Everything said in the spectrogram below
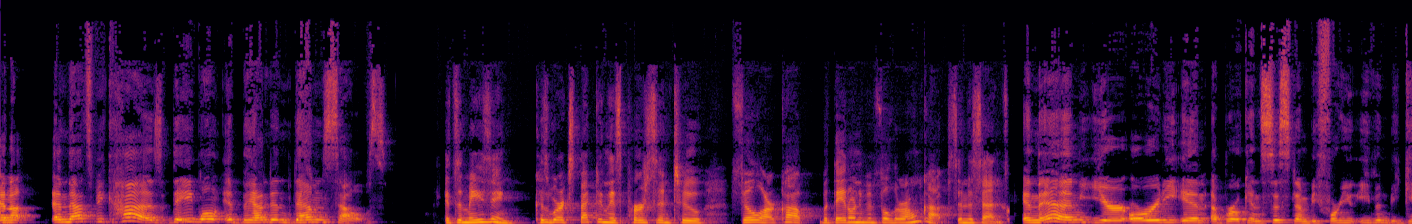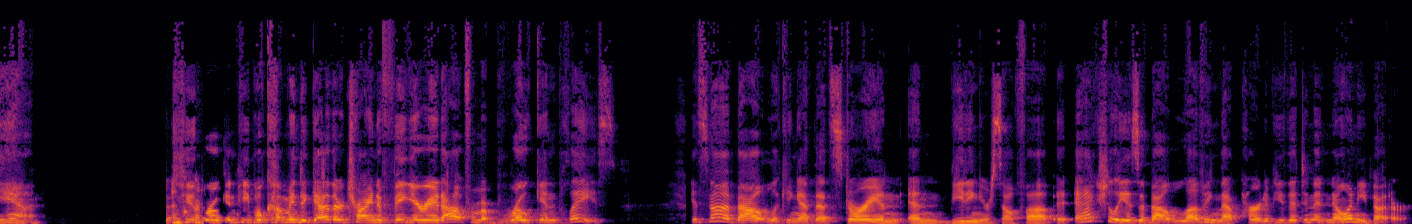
And uh, and that's because they won't abandon themselves. It's amazing because we're expecting this person to fill our cup, but they don't even fill their own cups in a sense. And then you're already in a broken system before you even began. Incredible. Two broken people coming together trying to figure it out from a broken place it's not about looking at that story and and beating yourself up it actually is about loving that part of you that didn't know any better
